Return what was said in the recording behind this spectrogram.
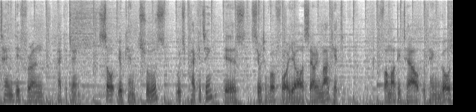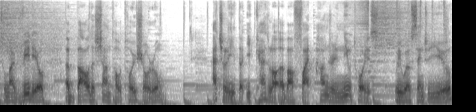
10 different packaging. So you can choose which packaging is suitable for your selling market. For more detail, you can go to my video about the Shantou Toy Showroom. Actually, the e-catalog about 500 new toys we will send to you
